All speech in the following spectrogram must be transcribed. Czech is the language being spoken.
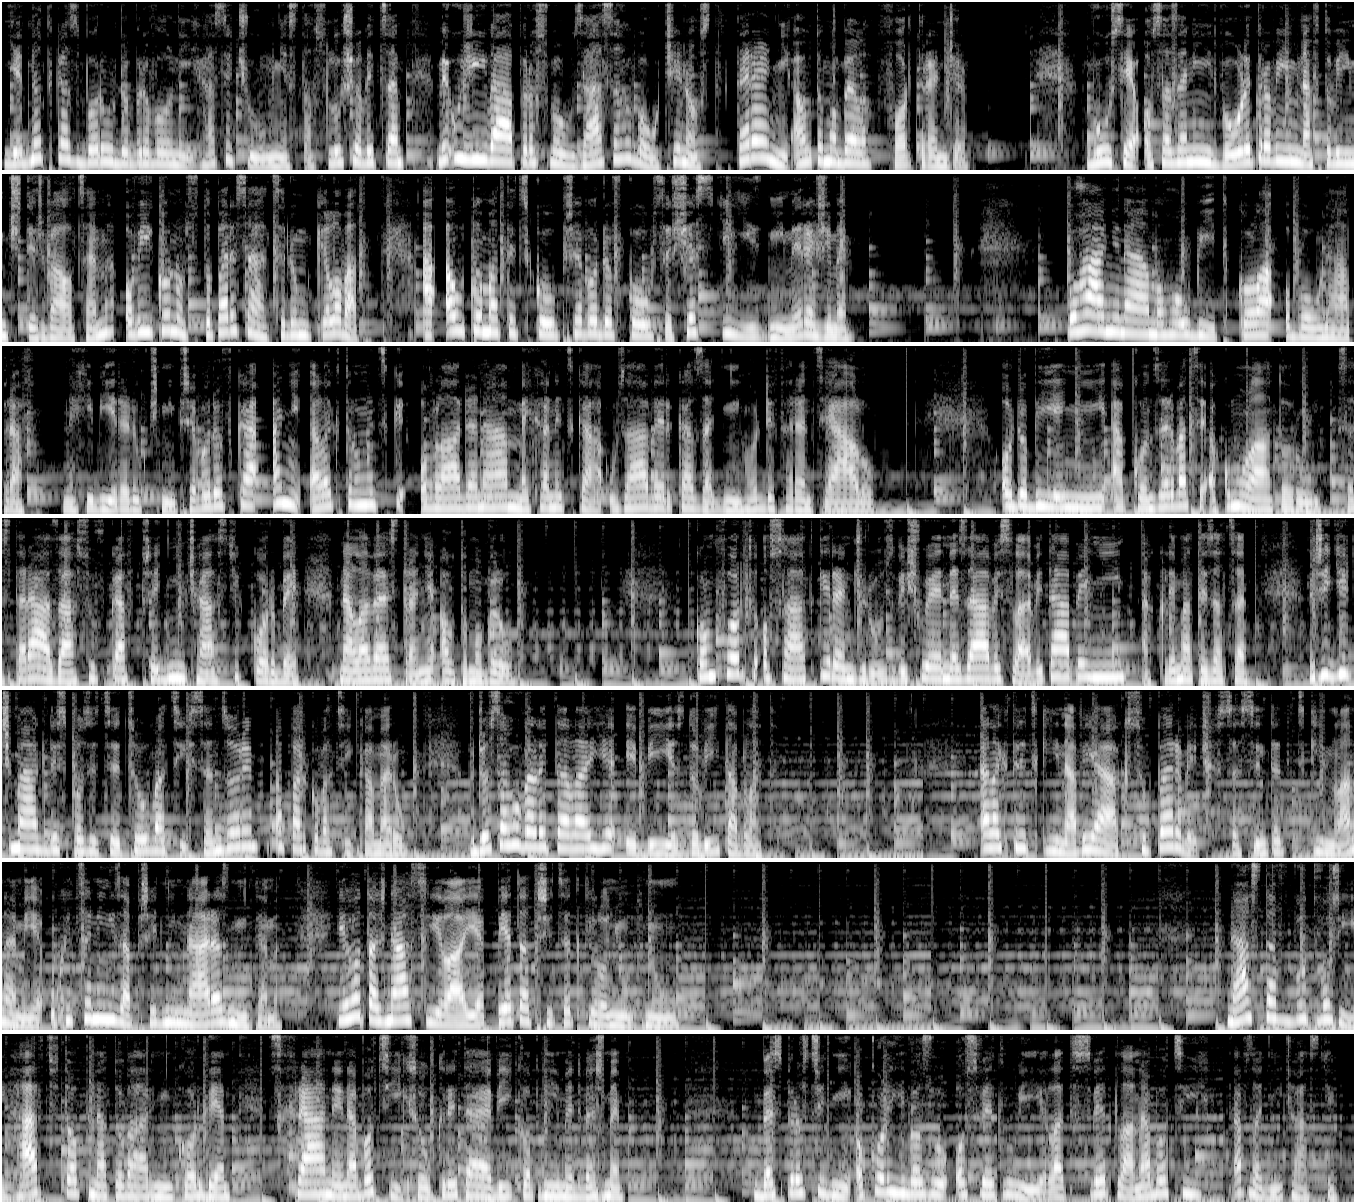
Jednotka sboru dobrovolných hasičů města Slušovice využívá pro svou zásahovou činnost terénní automobil Ford Ranger. Vůz je osazený dvoulitrovým naftovým čtyřválcem o výkonu 157 kW a automatickou převodovkou se šesti jízdními režimy. Poháněná mohou být kola obou náprav. Nechybí redukční převodovka ani elektronicky ovládaná mechanická uzávěrka zadního diferenciálu. O dobíjení a konzervaci akumulátorů se stará zásuvka v přední části korby na levé straně automobilu. Komfort osádky Rangeru zvyšuje nezávislé vytápění a klimatizace. Řidič má k dispozici couvací senzory a parkovací kameru. V dosahu velitele je i výjezdový tablet. Elektrický naviják Superwitch se syntetickým lanem je uchycený za předním nárazníkem. Jeho tažná síla je 35 kN. Nástavbu tvoří hardtop na tovární korbě. Schrány na bocích jsou kryté výklopnými dveřmi. Bezprostřední okolí vozu osvětlují LED světla na bocích a v zadní části.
